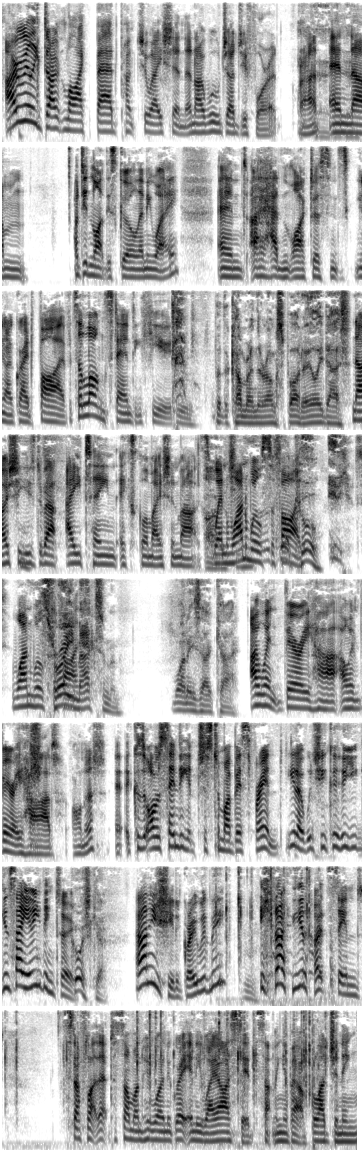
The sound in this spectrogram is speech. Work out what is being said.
I really don't like bad punctuation and I will judge you for it, right? and um I didn't like this girl anyway, and I hadn't liked her since, you know, grade five. It's a long standing feud. Put the comma in the wrong spot early days. No, she used about 18 exclamation marks Oh, when one will that's suffice. Cool. Idiot. One will Three suffice. maximum. One is okay. I went very hard. I went very hard on it because I was sending it just to my best friend. You know, which you could, who you can say anything to. Of course you can. And I knew she'd agree with me. You know, you don't send stuff like that to someone who won't agree. Anyway, I said something about bludgeoning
